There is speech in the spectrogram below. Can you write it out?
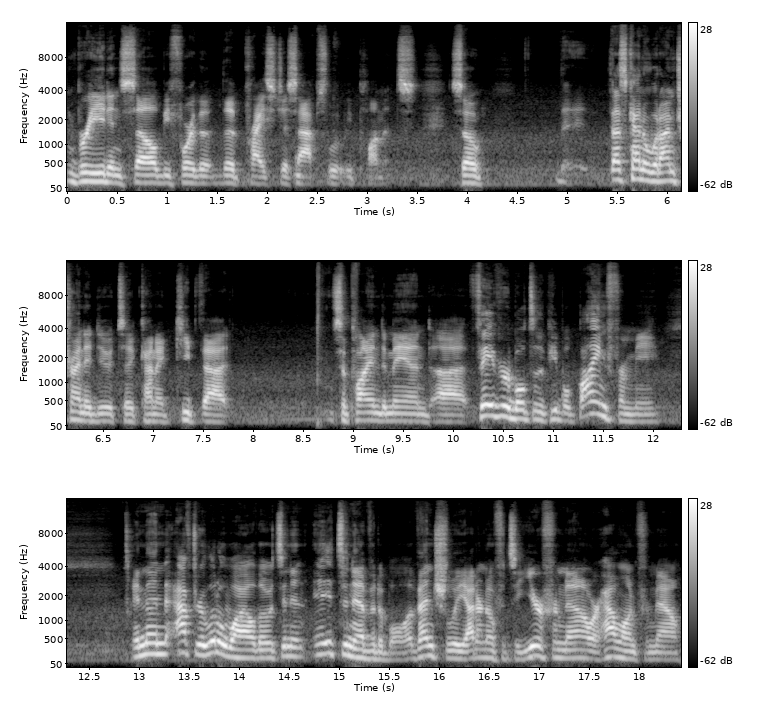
breed and sell before the, the price just absolutely plummets. So that's kind of what I'm trying to do to kind of keep that supply and demand uh, favorable to the people buying from me. And then after a little while, though, it's in, it's inevitable. Eventually, I don't know if it's a year from now or how long from now,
